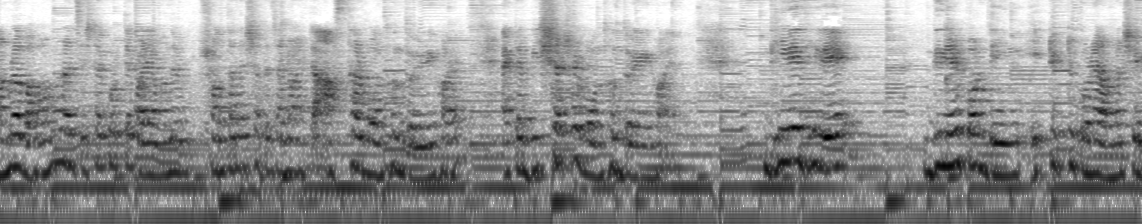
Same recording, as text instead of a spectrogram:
আমরা বাবা মারা চেষ্টা করতে পারি আমাদের সন্তানের সাথে যেন একটা আস্থার বন্ধন তৈরি হয়, একটা বিশ্বাসের বন্ধন তৈরি হয়। ধীরে ধীরে দিনের পর দিন একটু একটু করে আমরা সেই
